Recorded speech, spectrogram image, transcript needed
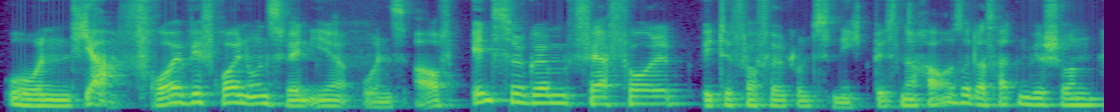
Und ja, freu, wir freuen uns, wenn ihr uns auf Instagram verfolgt. Bitte verfolgt uns nicht bis nach Hause, das hatten wir schon.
